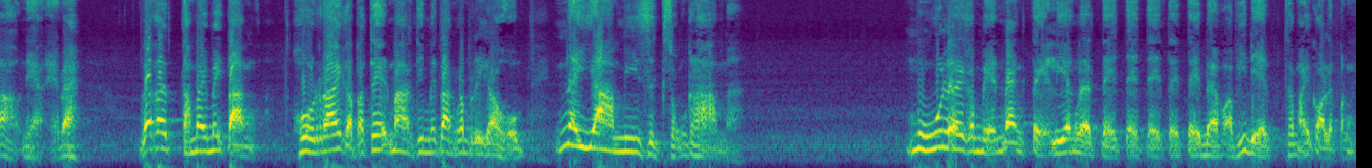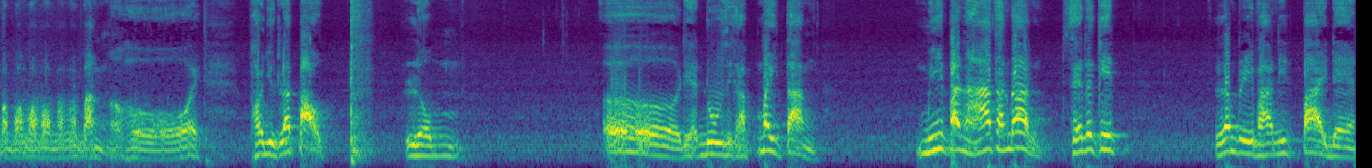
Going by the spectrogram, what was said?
อ้าวเนี่ยเห็นไหมแล้วก็ทำไมไม่ตั้งโหดร้ายกับประเทศมากที่ไม่ตั้งรัฐมนตรีกลาโหม ในยามมีศึกสงครามอะ หมูเลยเขมรแม่งเตะเลี้ยงเลยเตะเตะเตะเตะเตะแบบอภิเดชสมัยก่อนเลยปังปังปังปังปังปังปังปังโอ้โหพอหยุดแล้วเป่า ลม เออ เดี๋ยวดูสิครับ ไม่ตั้ง มีปัญหาทางด้าน เศรษฐกิจรัฐมรีพาณิชย์ป้ายแดง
